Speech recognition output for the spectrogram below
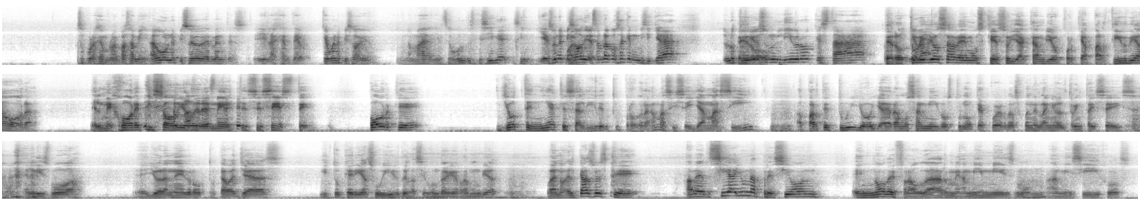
o sea, por ejemplo, me pasa a mí, hago un episodio de Mentes y la gente, qué buen episodio, la madre, y el segundo es que sigue, sí, y es un episodio, es una cosa que ni siquiera, lo tuyo es un libro que está... Pero tú y yo sabemos que eso ya cambió porque a partir de ahora el mejor episodio de Dementes es este, porque yo tenía que salir en tu programa, si se llama así. Aparte tú y yo ya éramos amigos, tú no te acuerdas, fue en el año del 36, en Lisboa. Eh, yo era negro, tocaba jazz y tú querías huir de la Segunda Guerra Mundial. Bueno, el caso es que, a ver, sí hay una presión en no defraudarme a mí mismo, a mis hijos,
